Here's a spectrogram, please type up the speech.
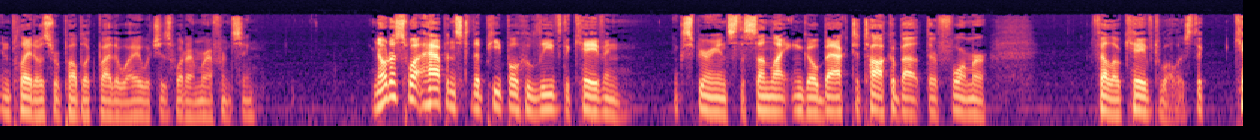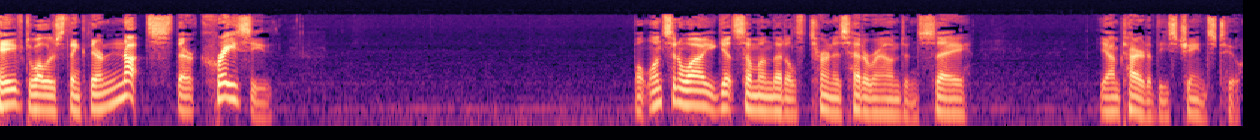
in Plato's Republic, by the way, which is what I'm referencing. Notice what happens to the people who leave the cave and experience the sunlight and go back to talk about their former fellow cave dwellers. The cave dwellers think they're nuts, they're crazy. But once in a while, you get someone that'll turn his head around and say, Yeah, I'm tired of these chains too.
